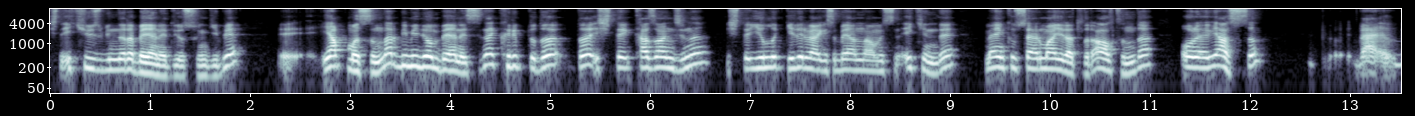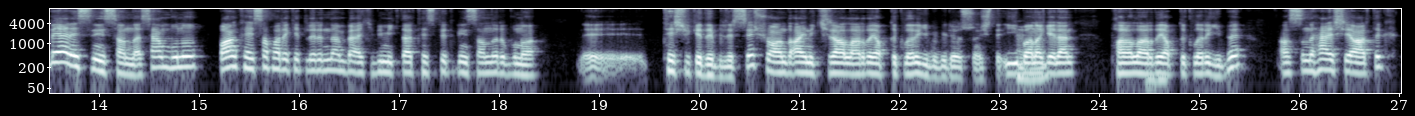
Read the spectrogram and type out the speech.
işte 200 bin lira beyan ediyorsun gibi. E, yapmasınlar. 1 milyon beyan etsinler. Kriptoda da işte kazancını işte yıllık gelir vergisi beyannamesinin ekinde menkul sermaye iratları altında oraya yazsın. Be- beyan etsin insanlar. Sen bunu banka hesap hareketlerinden belki bir miktar tespit edip insanları buna e, teşvik edebilirsin. Şu anda aynı kiralarda yaptıkları gibi biliyorsun işte IBAN'a hı. gelen paralarda yaptıkları gibi aslında her şey artık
